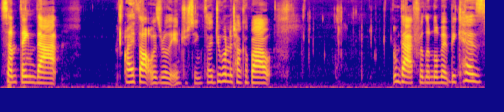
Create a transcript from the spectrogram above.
something that I thought was really interesting. So I do want to talk about that for a little bit because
